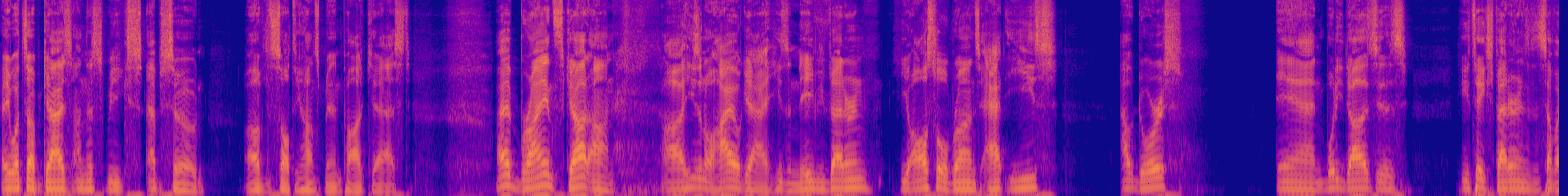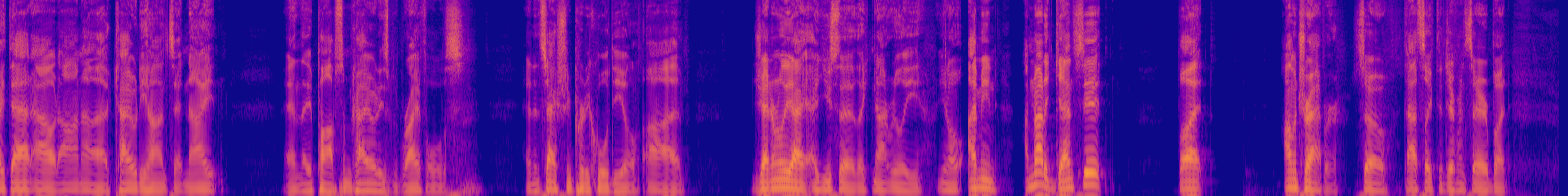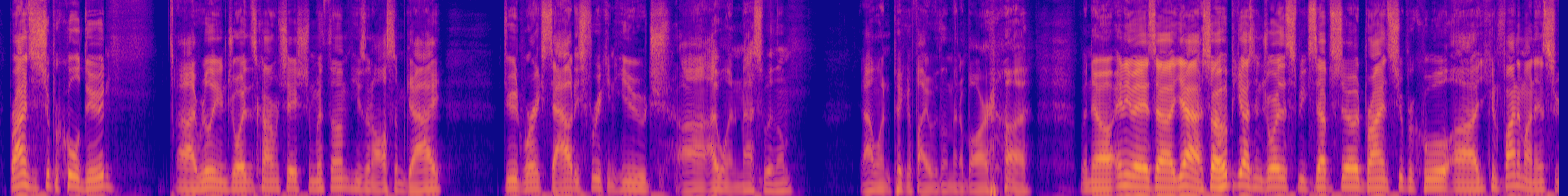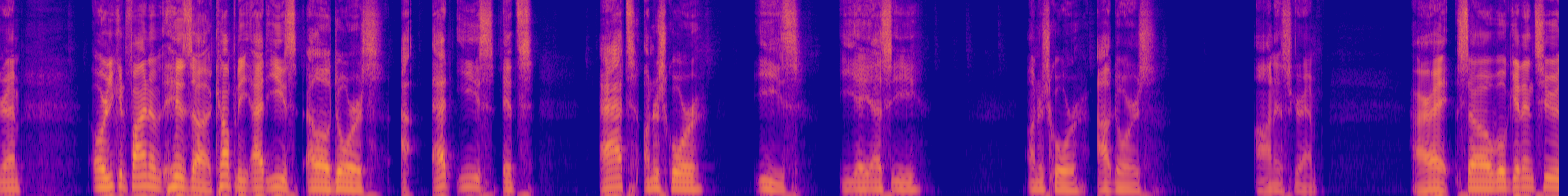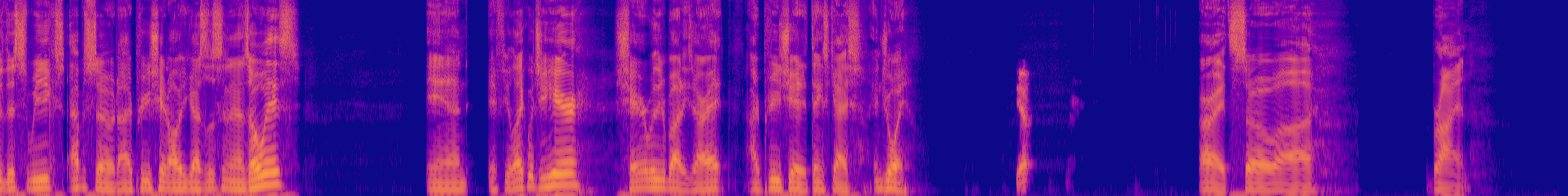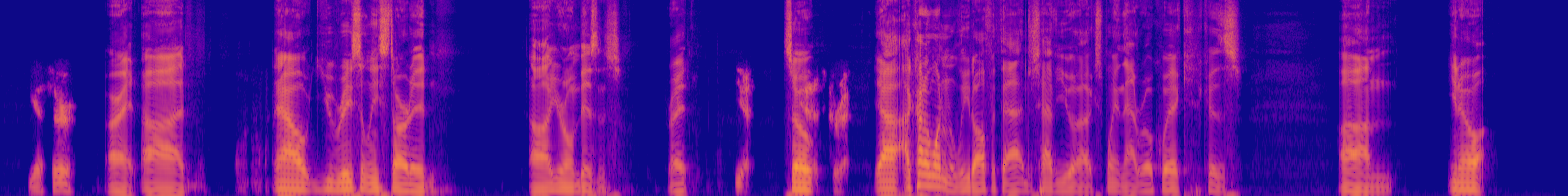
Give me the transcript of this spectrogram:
Hey, what's up, guys? On this week's episode of the Salty Huntsman podcast, I have Brian Scott on. Uh, he's an Ohio guy. He's a Navy veteran. He also runs at ease outdoors, and what he does is he takes veterans and stuff like that out on uh, coyote hunts at night, and they pop some coyotes with rifles, and it's actually a pretty cool deal. Uh, generally, I, I used to like not really, you know, I mean, I'm not against it, but I'm a trapper, so that's like the difference there. But Brian's a super cool dude. Uh, I really enjoyed this conversation with him. He's an awesome guy. Dude works out. He's freaking huge. Uh, I wouldn't mess with him. And I wouldn't pick a fight with him in a bar. Uh, but no, anyways, uh, yeah. So I hope you guys enjoy this week's episode. Brian's super cool. Uh, you can find him on Instagram, or you can find him, his company at Ease Outdoors. At Ease, it's at underscore Ease E A S E underscore outdoors on Instagram. All right, so we'll get into this week's episode. I appreciate all you guys listening as always. And if you like what you hear, share it with your buddies. All right, I appreciate it. Thanks, guys. Enjoy. Yep. All right, so uh, Brian. Yes, sir. All right. Uh, now you recently started uh, your own business, right? Yeah. So yeah, that's correct. Yeah, I kind of wanted to lead off with that and just have you uh, explain that real quick because, um, you know,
